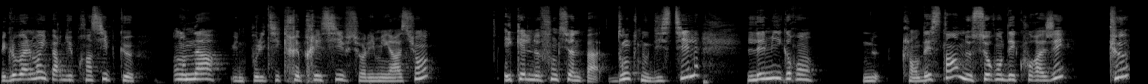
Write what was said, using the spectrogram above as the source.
Mais globalement, il part du principe qu'on a une politique répressive sur l'immigration et qu'elle ne fonctionne pas. Donc, nous disent-ils, les migrants clandestins ne seront découragés que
